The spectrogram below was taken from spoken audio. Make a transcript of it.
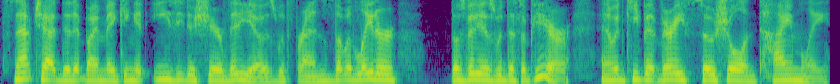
Snapchat did it by making it easy to share videos with friends that would later, those videos would disappear and it would keep it very social and timely.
